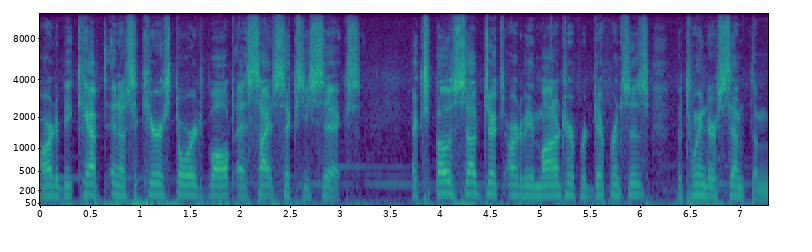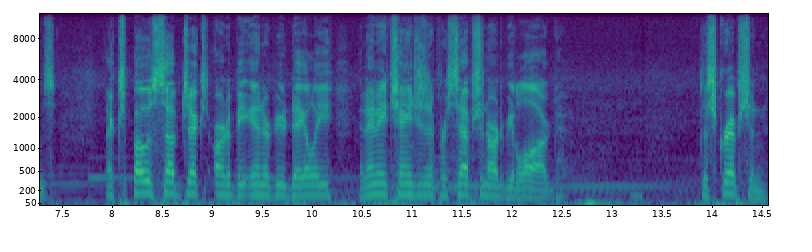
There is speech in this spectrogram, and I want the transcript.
are to be kept in a secure storage vault at Site-66. Exposed subjects are to be monitored for differences between their symptoms. Exposed subjects are to be interviewed daily, and any changes in perception are to be logged. Description:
